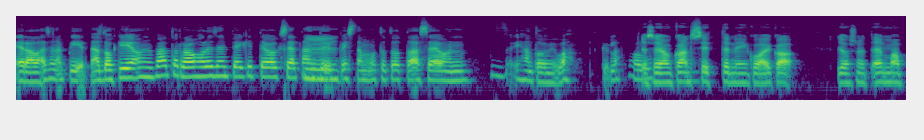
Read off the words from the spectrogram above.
eräänlaisena piirteinä. Toki on hyvä rauhallisempiakin teoksia tämän mm. tyyppistä, mutta tota, se on ihan toimiva kyllä ollut. Ja se on myös sitten niin kuin aika, jos nyt Emma,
